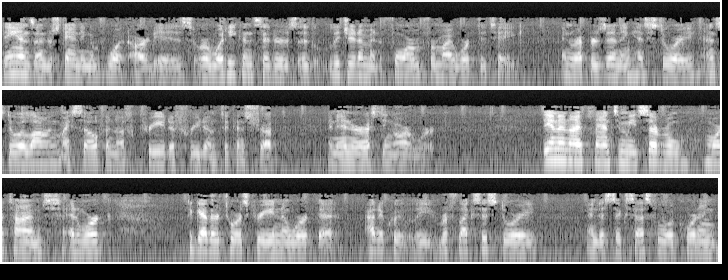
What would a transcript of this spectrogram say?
Dan's understanding of what art is or what he considers a legitimate form for my work to take in representing his story and still allowing myself enough creative freedom to construct an interesting artwork. Dan and I plan to meet several more times and work together towards creating a work that adequately reflects his story and is successful according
